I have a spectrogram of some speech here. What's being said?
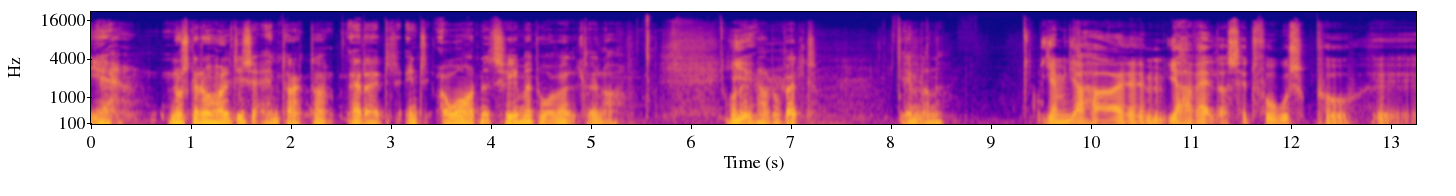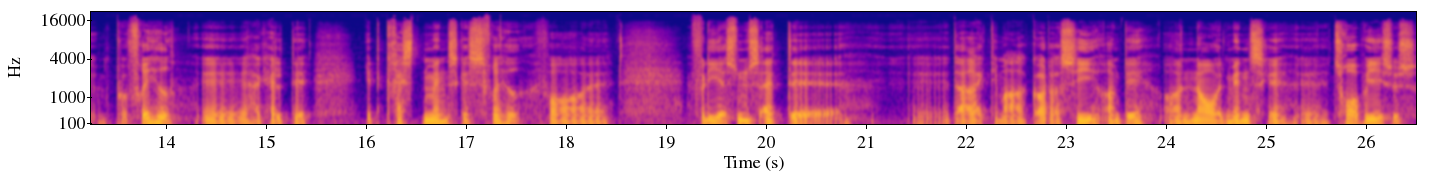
Ja, nu skal du holde disse andagter. Er der et, et overordnet tema, du har valgt, eller hvordan Ja. har du valgt emnerne? Jamen, jeg har, øh, jeg har valgt at sætte fokus på, øh, på frihed. Øh, jeg har kaldt det et kristen menneskes frihed, for, øh, fordi jeg synes, at øh, øh, der er rigtig meget godt at sige om det, og når et menneske øh, tror på Jesus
